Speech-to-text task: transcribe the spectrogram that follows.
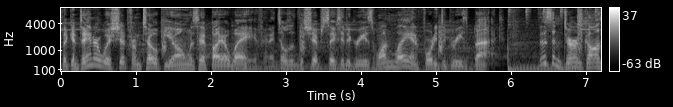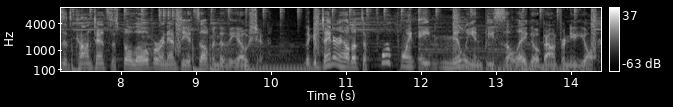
The container was shipped from Tokyo and was hit by a wave, and it tilted the ship 60 degrees one way and 40 degrees back. This in turn caused its contents to spill over and empty itself into the ocean. The container held up to 4.8 million pieces of Lego bound for New York.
